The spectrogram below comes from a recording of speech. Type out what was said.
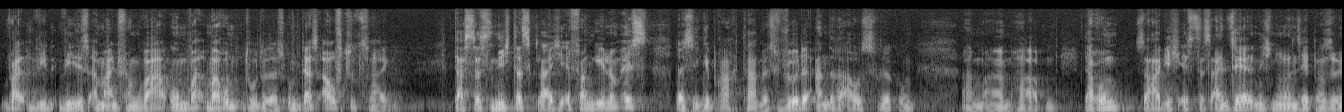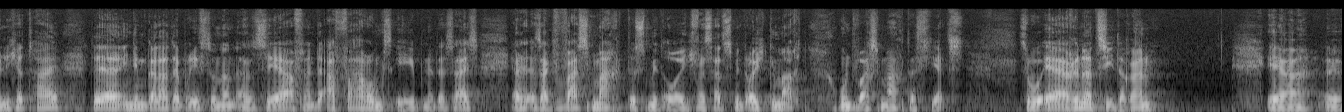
wie, wie es am Anfang war. Um, warum tut er das? Um das aufzuzeigen, dass das nicht das gleiche Evangelium ist, das Sie gebracht haben. Es würde andere Auswirkungen haben. Darum sage ich, ist das ein sehr, nicht nur ein sehr persönlicher Teil der, in dem Galaterbrief, sondern sehr auf einer Erfahrungsebene. Das heißt, er, er sagt, was macht es mit euch? Was hat es mit euch gemacht und was macht das jetzt? So, er erinnert sie daran, er äh,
